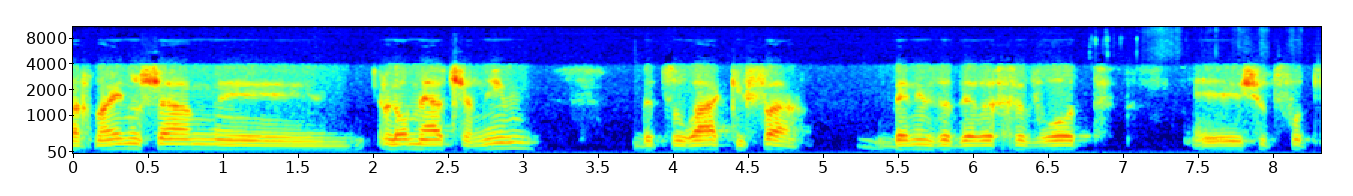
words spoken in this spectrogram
אנחנו היינו שם אה, לא מעט שנים בצורה עקיפה, בין אם זה דרך חברות אה, שותפות,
